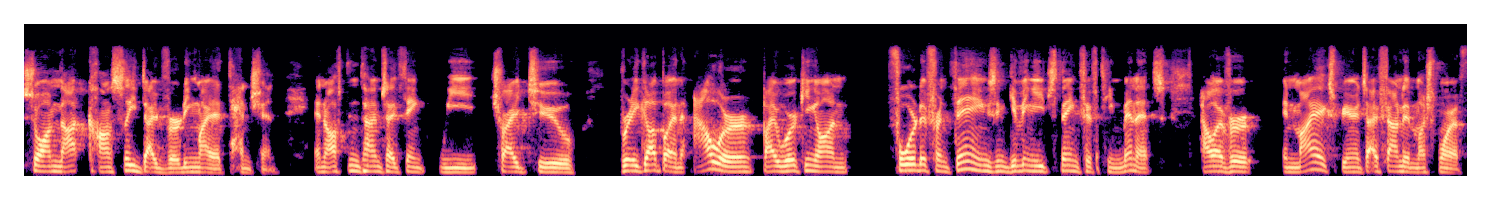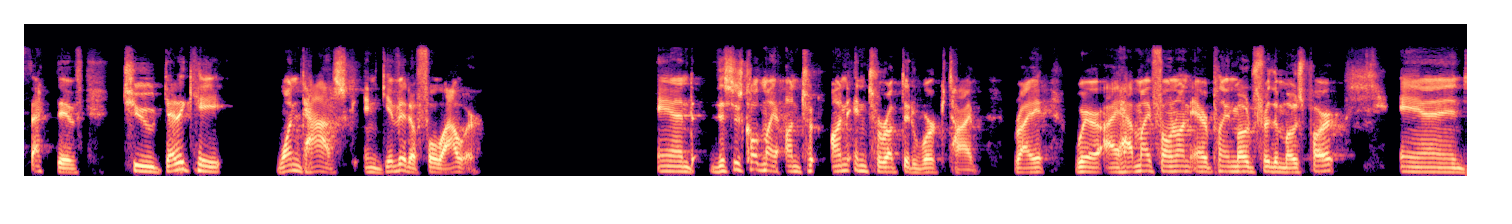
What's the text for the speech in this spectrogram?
So I'm not constantly diverting my attention. And oftentimes I think we try to break up an hour by working on four different things and giving each thing 15 minutes. However, in my experience, I found it much more effective to dedicate one task and give it a full hour. And this is called my un- uninterrupted work time, right? Where I have my phone on airplane mode for the most part and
